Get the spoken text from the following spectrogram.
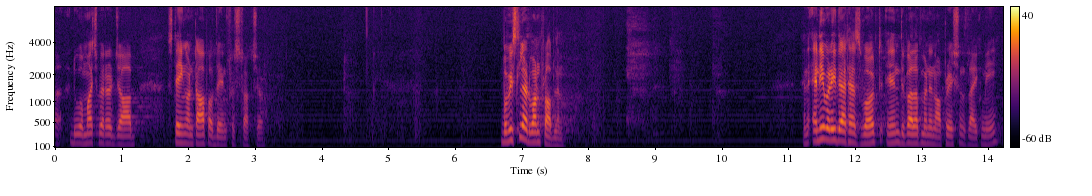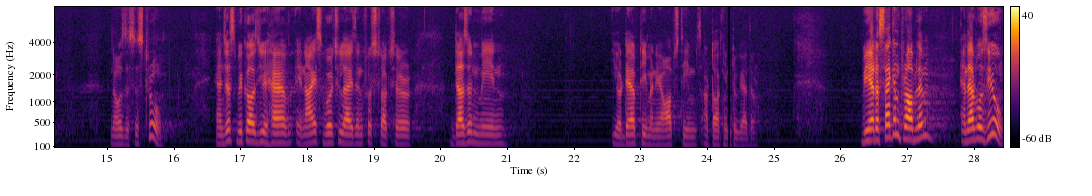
uh, do a much better job staying on top of the infrastructure. But we still had one problem. And anybody that has worked in development and operations like me knows this is true. And just because you have a nice virtualized infrastructure doesn't mean your dev team and your ops teams are talking together. We had a second problem, and that was you.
